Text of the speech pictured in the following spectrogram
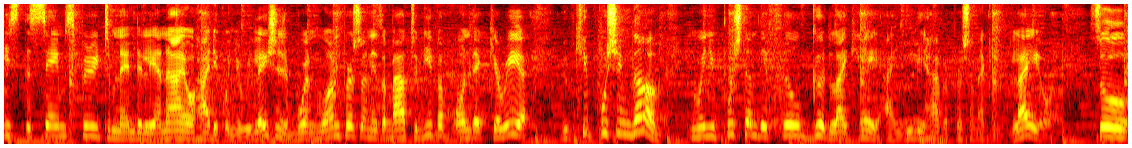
is the same spirit mnaendelea nayo hadi kwenye relationship. When one person is about to give up on their career you keep pushing them. And when you push them they feel good like hey i really have a person i can rely on. So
